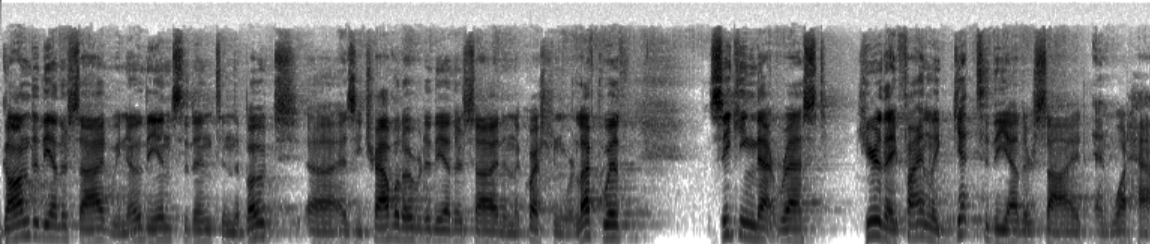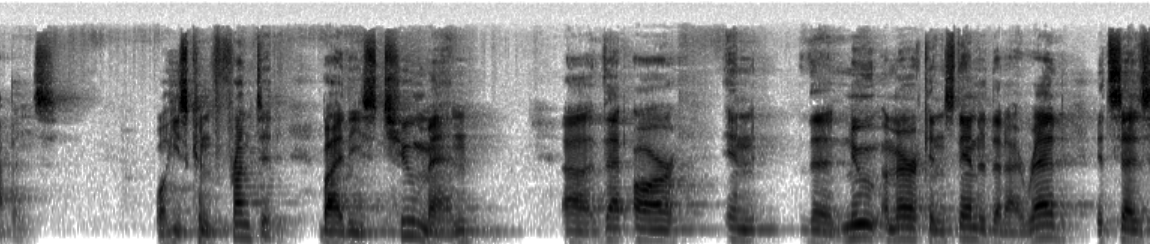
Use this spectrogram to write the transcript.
gone to the other side. We know the incident in the boat uh, as he traveled over to the other side, and the question we're left with seeking that rest. Here they finally get to the other side, and what happens? Well, he's confronted by these two men uh, that are in the New American Standard that I read it says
